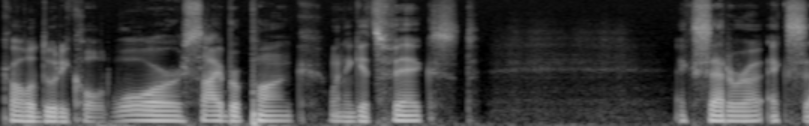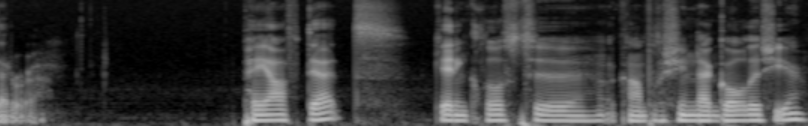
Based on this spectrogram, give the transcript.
Call of Duty Cold War, Cyberpunk when it gets fixed, etc., etc. Pay off debts, getting close to accomplishing that goal this year.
